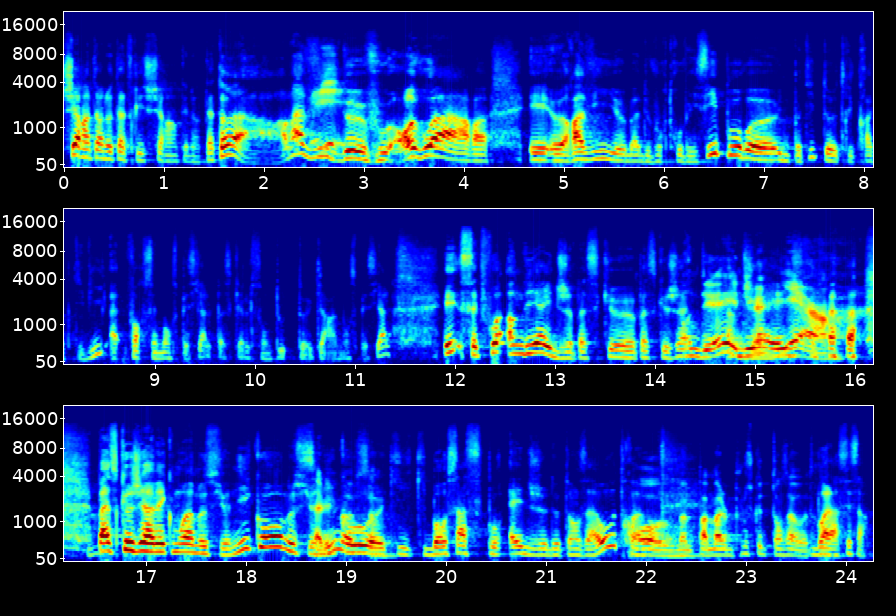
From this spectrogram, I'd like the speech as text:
Chère internautatrice, cher internautateur, ravi de vous revoir et euh, ravi euh, bah, de vous retrouver ici pour euh, une petite euh, Trick Track TV, forcément spéciale parce qu'elles sont toutes carrément spéciales. Et cette fois on the edge parce que parce que j'ai On the edge, yeah. parce que j'ai avec moi Monsieur Nico, Monsieur Salut, Nico qui, qui bossasse pour Edge de temps à autre. Oh, même pas mal plus que de temps à autre. Voilà, c'est ça.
